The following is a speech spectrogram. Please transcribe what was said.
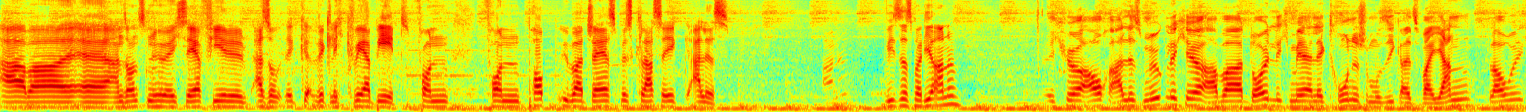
Aber äh, ansonsten höre ich sehr viel, also äh, wirklich querbeet. Von, von Pop über Jazz bis Klassik, alles. Wie ist das bei dir, Arne? Ich höre auch alles Mögliche, aber deutlich mehr elektronische Musik als bei Jan, glaube ich.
